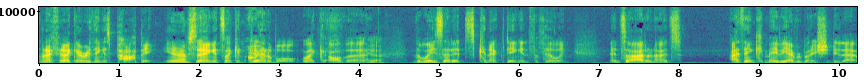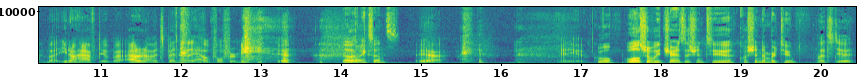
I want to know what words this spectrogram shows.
and I feel like everything is popping. You know what I'm saying? It's like incredible, like all the Yeah. the ways that it's connecting and fulfilling. And so I don't know. It's I think maybe everybody should do that, but you don't have to. But I don't know. It's been really helpful for me. Yeah. No, that makes sense. yeah. Anywho, Cool. Well, shall we transition to question number two? let's do it.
